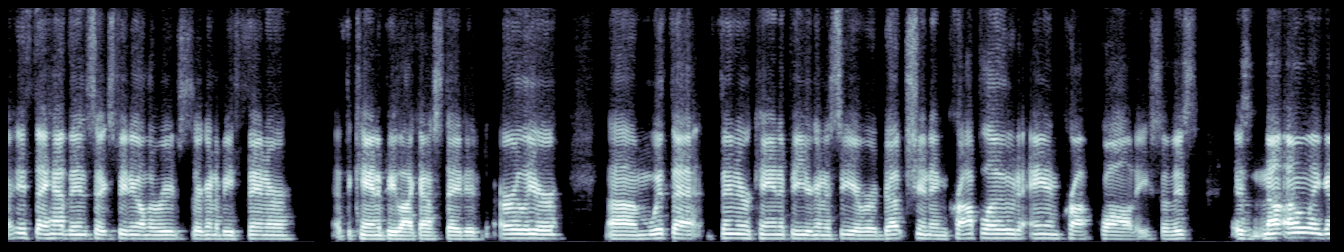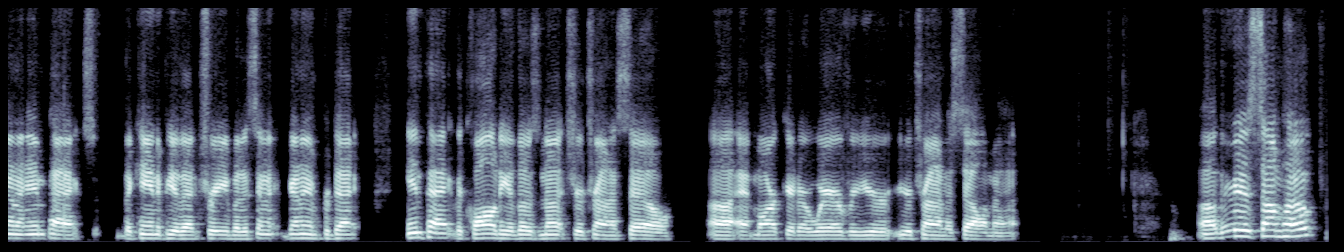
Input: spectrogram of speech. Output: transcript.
If they have the insects feeding on the roots, they're going to be thinner at the canopy, like I stated earlier. Um, with that thinner canopy, you're going to see a reduction in crop load and crop quality. So this is not only going to impact the canopy of that tree, but it's going to impact, impact the quality of those nuts you're trying to sell uh, at market or wherever you're, you're trying to sell them at. Uh, there is some hope.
